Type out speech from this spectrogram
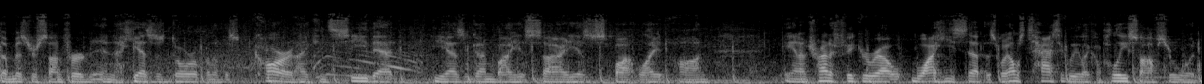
of Mr. Sunford, and he has his door open of his car, and I can see that he has a gun by his side. He has a spotlight on, and I'm trying to figure out why he set this way, almost tactically like a police officer would.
